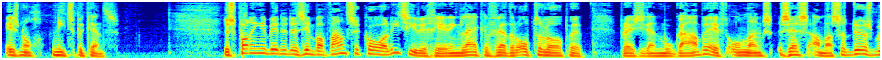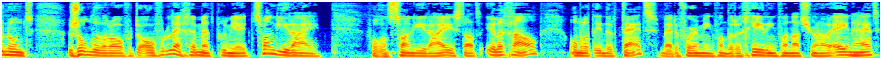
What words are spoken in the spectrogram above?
is nog niets bekend. De spanningen binnen de Zimbabwaanse coalitieregering lijken verder op te lopen. President Mugabe heeft onlangs zes ambassadeurs benoemd, zonder daarover te overleggen met premier Tsvangirai. Volgens Tsvangirai is dat illegaal, omdat in de tijd, bij de vorming van de regering van Nationale Eenheid,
